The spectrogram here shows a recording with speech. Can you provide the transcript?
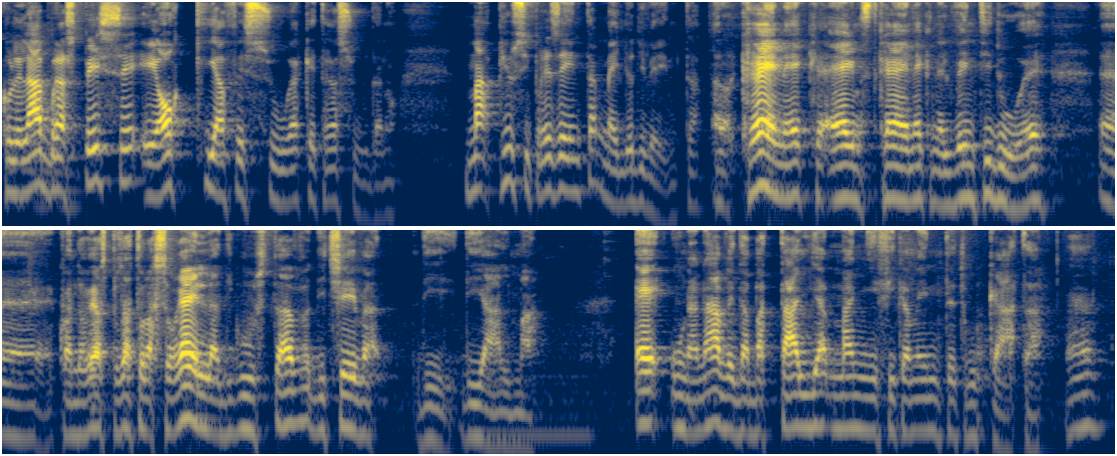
con le labbra spesse e occhi a fessura che trasudano. Ma più si presenta, meglio diventa. Allora, Krenek, Ernst Krenek, nel 22, eh, quando aveva sposato la sorella di Gustav, diceva di, di Alma, è una nave da battaglia magnificamente truccata. eh?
